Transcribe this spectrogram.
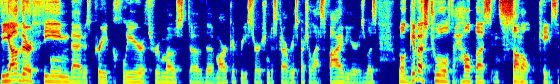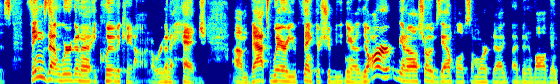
the other theme that is pretty clear through most of the market research and discovery, especially the last five years, was well, give us tools to help us in subtle cases, things that we're going to equivocate on or we're going to hedge. Um, that's where you'd think there should be, you know, there are, you know, I'll show an example of some work that I, have been involved in.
